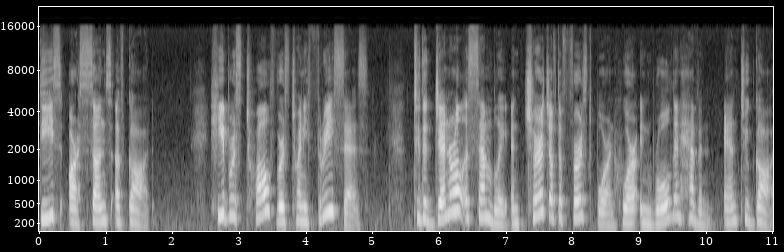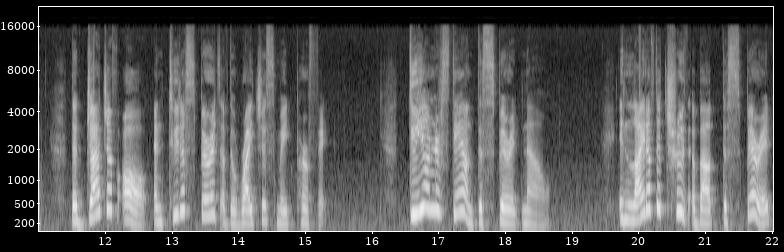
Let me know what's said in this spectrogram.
these are sons of God. Hebrews 12 verse 23 says, To the general assembly and church of the firstborn who are enrolled in heaven, and to God, the judge of all, and to the spirits of the righteous made perfect do you understand the Spirit now? In light of the truth about the Spirit,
